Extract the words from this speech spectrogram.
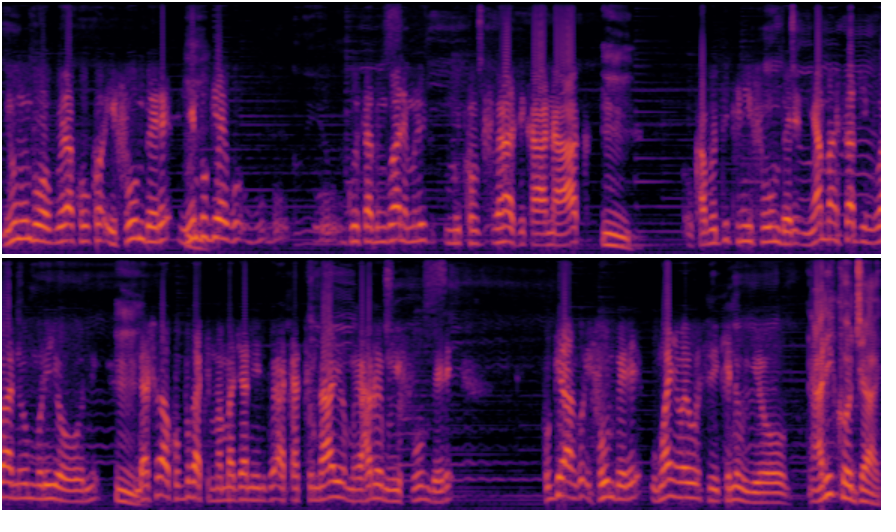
niho umwembe wogwira kuko ifumbire mm. nimba gusaba ingurane muri konferansi kanaka mm. ukaba udite n'ifumbire nyamara nsabye ingurane yo miliyoni mm. ndashobora kuvuga ati mpamajana irindwi atatu nayo muyaharure mu ifumbire kugira ngo ifumbire umwanya wawe wose uyikeneye uyironke ariko jack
